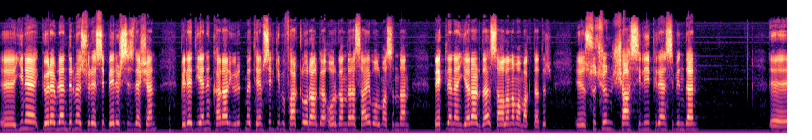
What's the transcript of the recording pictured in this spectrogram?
E, yine görevlendirme süresi belirsizleşen, belediyenin karar yürütme, temsil gibi farklı organlara sahip olmasından beklenen yarar da sağlanamamaktadır. E, suçun şahsiliği prensibinden e,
